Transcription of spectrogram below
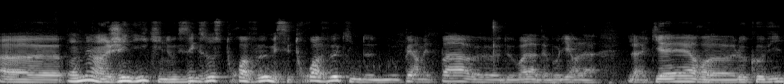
euh, on a un génie qui nous exauce trois vœux, mais ces trois vœux qui ne nous permettent pas euh, de voilà d'abolir la, la guerre, le Covid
